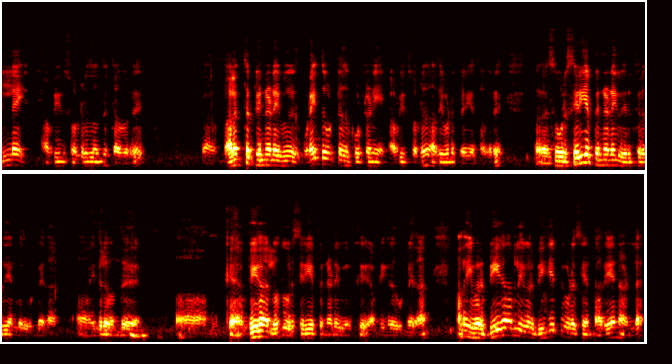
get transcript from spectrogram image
இல்லை அப்படின்னு சொல்றது வந்து தவறு. பலத்த பின்னடைவு உடைந்து விட்டது கூட்டணி அப்படின்னு சொல்றது அதை விட பெரிய தவறு. ஒரு சிறிய பின்னடைவு இருக்கிறது என்பது உண்மைதான். இதுல வந்து பீகார்ல வந்து ஒரு சிறிய பின்னடைவு இருக்கு அப்படிங்கிறது உண்மைதான். ஆனா இவர் பீகார்ல இவர் பிஜேபியோட சேர்ந்த அதே நாள்ல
